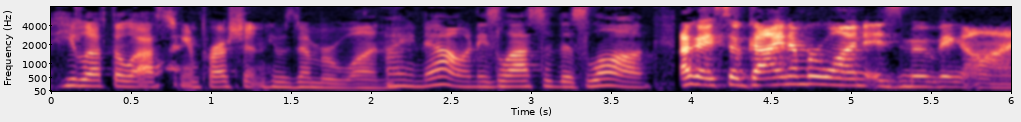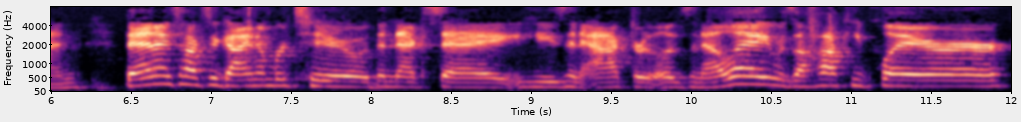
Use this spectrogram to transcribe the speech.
He left a lasting impression. He was number one. I know, and he's lasted this long. Okay, so guy number one is moving on. Then I talked to guy number two the next day. He's an actor that lives in LA, he was a hockey player.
